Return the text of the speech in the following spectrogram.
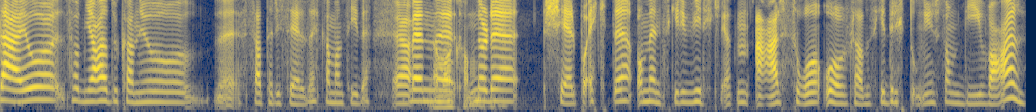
det er jo sånn, ja, du kan jo eh, satirisere det, kan man si det. Ja. Men Ja, man når det skjer på ekte, og mennesker i virkeligheten er så overfladiske drittunger som de var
